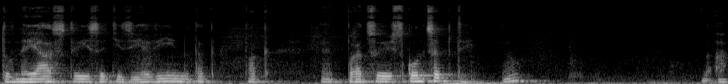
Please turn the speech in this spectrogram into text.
to nejáství se ti zjeví, no tak pak pracuješ s koncepty. Jo? No a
